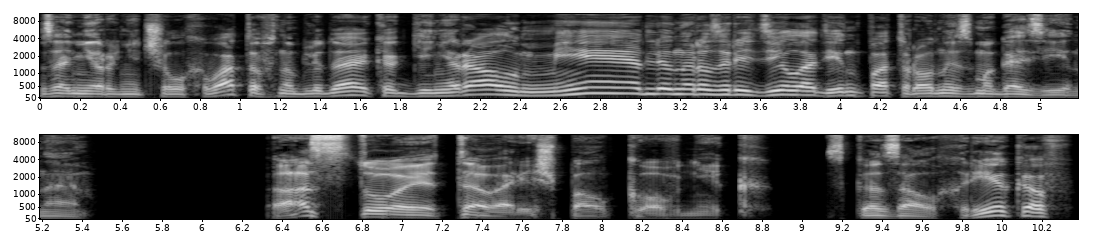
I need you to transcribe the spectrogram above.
Занервничал Хватов, наблюдая, как генерал медленно разрядил один патрон из магазина. «А стоит, товарищ полковник», — сказал Хреков,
